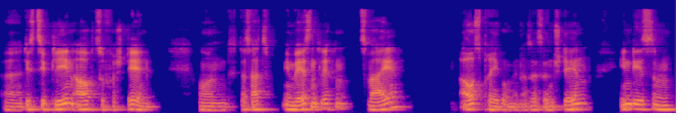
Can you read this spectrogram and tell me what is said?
äh, Disziplin auch zu verstehen. Und das hat im Wesentlichen zwei Ausprägungen. Also es entstehen in diesem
